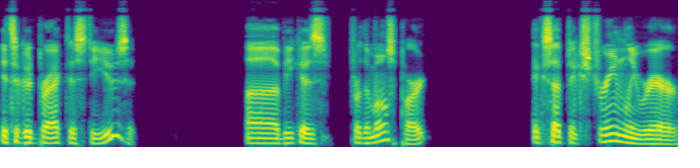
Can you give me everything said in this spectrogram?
it's a good practice to use it. Uh, because for the most part, except extremely rare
